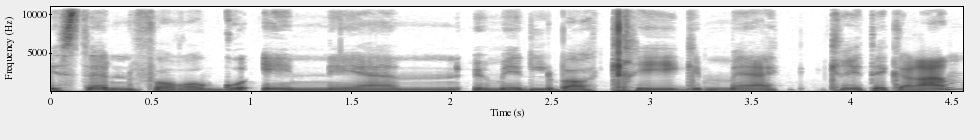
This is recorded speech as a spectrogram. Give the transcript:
istedenfor å gå inn i en umiddelbar krig med kritikeren.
